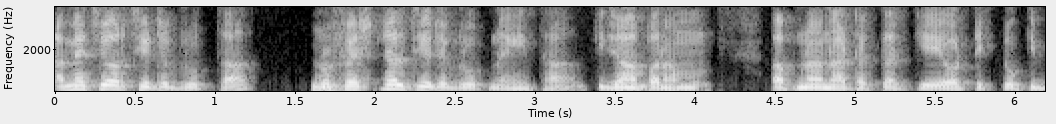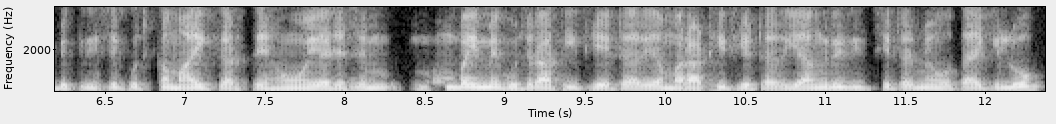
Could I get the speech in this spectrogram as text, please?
अमेच्योर थिएटर ग्रुप था प्रोफेशनल थिएटर ग्रुप नहीं था कि जहाँ पर हम अपना नाटक करके और टिकटों की बिक्री से कुछ कमाई करते हों या जैसे मुंबई में गुजराती थिएटर या मराठी थिएटर या अंग्रेज़ी थिएटर में होता है कि लोग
